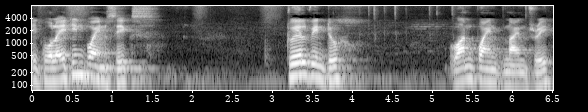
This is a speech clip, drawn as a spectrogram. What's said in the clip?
equal eighteen point six twelve into 1.93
